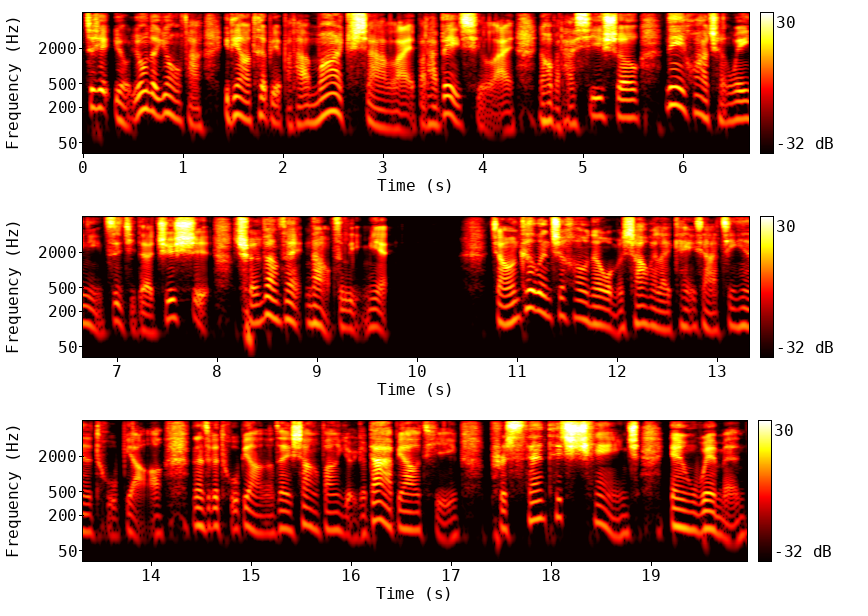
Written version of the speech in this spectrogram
这些有用的用法，一定要特别把它 mark 下来，把它背起来，然后把它吸收、内化成为你自己的知识，存放在脑子里面。讲完课文之后呢，我们稍微来看一下今天的图表啊。那这个图表呢，在上方有一个大标题：Percentage change in women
